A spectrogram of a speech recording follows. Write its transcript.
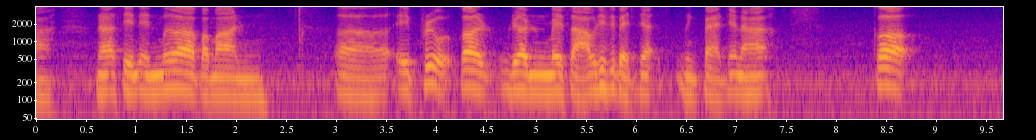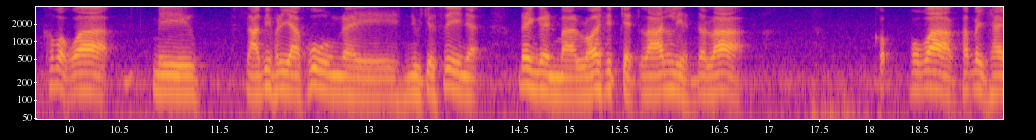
มานะ CNN เมื่อประมาณเอ่อ April ก็เดือนเมษาวันที่ 11เนี่ย18เนี่ยนะฮะก็เขาบอกว่ามีสามีภรรยาคู่ในนิวเจอร์ซีย์เนี่ยได้เงินมา 117 ล้านเหรียญดอลลาร์ก็เพราะว่าเขาไปใช้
